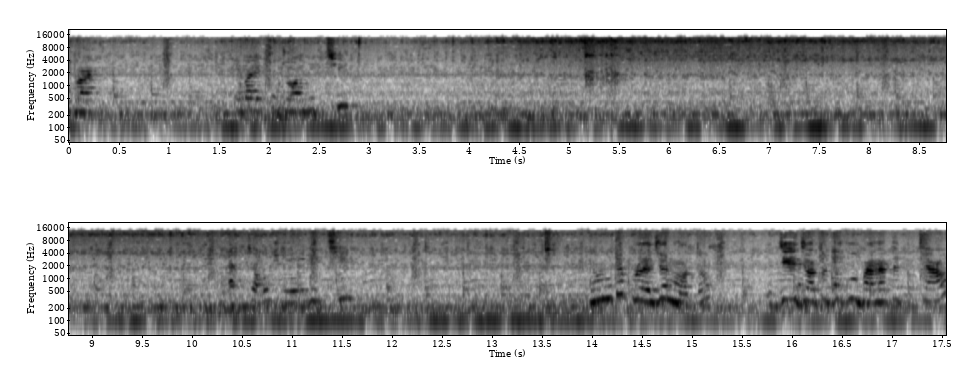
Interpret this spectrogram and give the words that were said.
এবার এবার একটু জল দিচ্ছি। চামচ নুন দিচ্ছি। নুনটা প্রয়োজন মতো। যে যতটুকু বানাতে চাও,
